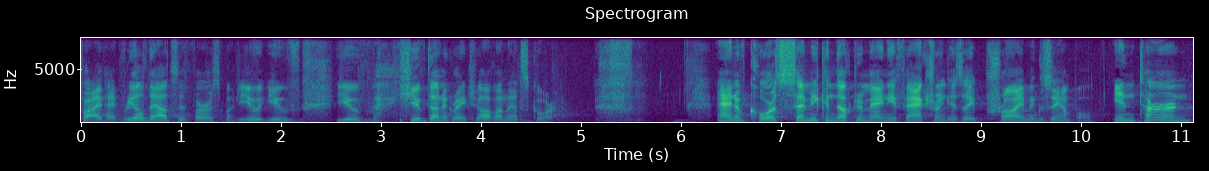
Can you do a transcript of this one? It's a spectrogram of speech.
I had real doubts at first, but you, you've, you've, you've done a great job on that score. And of course, semiconductor manufacturing is a prime example. In turn,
